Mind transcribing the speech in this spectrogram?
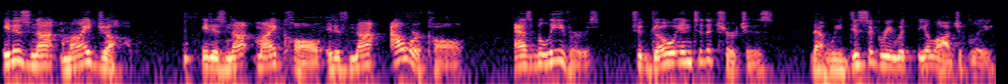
It is not my job, it is not my call, it is not our call as believers to go into the churches that we disagree with theologically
